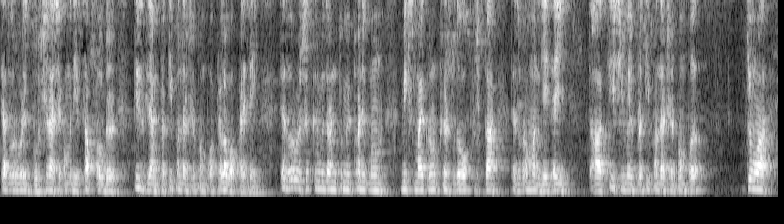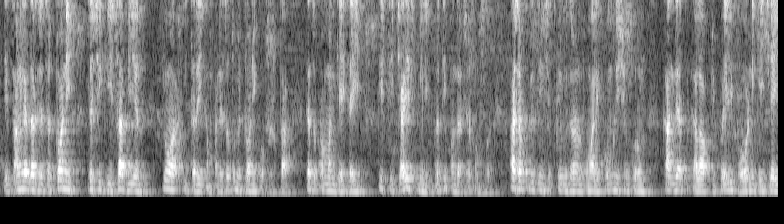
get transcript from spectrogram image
त्याचबरोबर एक बुरशीनाशकामध्ये साप पावडर तीस ग्रॅम प्रति पंधरा लिटर पंप आपल्याला वापरायचा आहे. त्याचबरोबर शेतकरी मित्रांनो तुम्ही टॉनिक म्हणून मिक्स मायक्रोन्युट्रियनसुद्धा वापरू शकता. त्याचं प्रमाण घ्यायचं आहे तीस एम एल प्रति पंधरा लिटर पंप किंवा एक चांगल्या दर्जाचं टॉनिक जसे की साबियन किंवा इतरही कंपन्याचं तुम्ही टॉनिक वापरू शकता. त्याचं प्रमाण घ्यायचं आहे तीस ते चाळीस मिली प्रति पंधरा लिटर पंप. अशा पद्धतीने शेतकरी मित्रांनो तुम्हाला कॉम्बिनेशन करून कांद्या पिकाला आपली पहिली फवारणी घ्यायची आहे.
